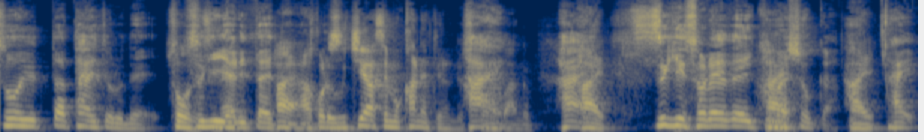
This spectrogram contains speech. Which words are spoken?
そういったタイトルで次やりたいと思います。はい、あこれ打ち合わせも兼ねてるんです、はいこの番組。はい。はい次それで行きましょうか。はい。はい。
